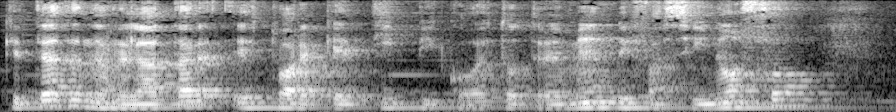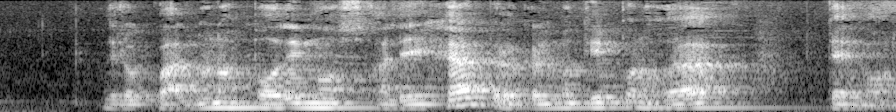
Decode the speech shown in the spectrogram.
que tratan de relatar esto arquetípico, esto tremendo y fascinoso, de lo cual no nos podemos alejar, pero que al mismo tiempo nos da temor.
